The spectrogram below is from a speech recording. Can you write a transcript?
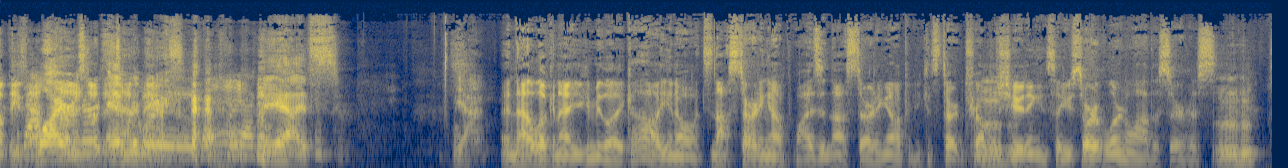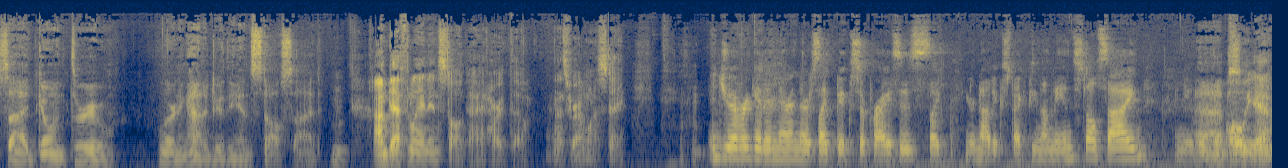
Up these Wires are everywhere. templates. That's where that- yeah, it's yeah. And now looking at it, you can be like, oh, you know, it's not starting up. Why is it not starting up? And you can start troubleshooting. And so you sort of learn a lot of the service Mm-hmm. side going through learning how to do the install side. Hmm. I'm definitely an install guy at heart, though. That's where I want to stay. Did you ever get in there and there's like big surprises, like you're not expecting on the install side, and you look at Oh yeah,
